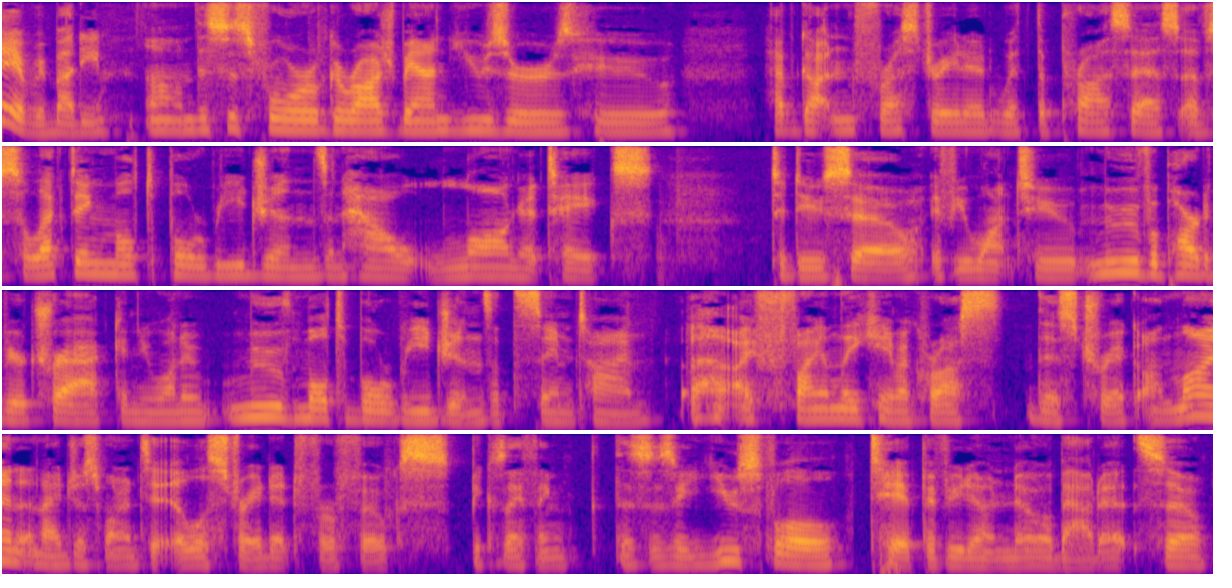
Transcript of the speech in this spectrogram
Hey, everybody. Um, this is for GarageBand users who have gotten frustrated with the process of selecting multiple regions and how long it takes to do so if you want to move a part of your track and you want to move multiple regions at the same time. Uh, I finally came across this trick online and I just wanted to illustrate it for folks because I think this is a useful tip if you don't know about it. So,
